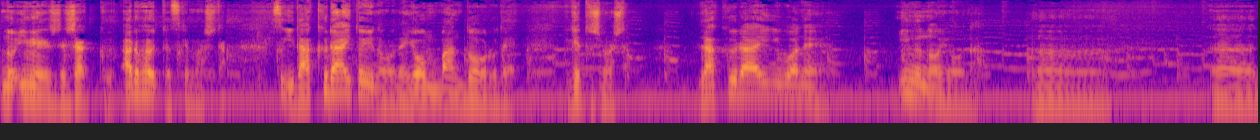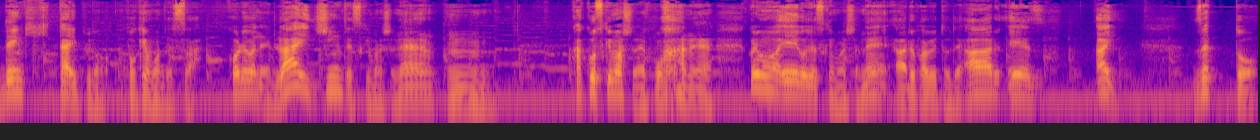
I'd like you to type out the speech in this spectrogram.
のイメージでジャック、アルファベットつけました。次、落雷というのをね、4番道路でゲットしました。落雷はね、犬のような、うーん、電気タイプのポケモンですわ。これはね、ライジンってつけましたね。うん。格好つけましたね、ここはね。これも英語でつけましたね。アルファベットで R, A, I, Z,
